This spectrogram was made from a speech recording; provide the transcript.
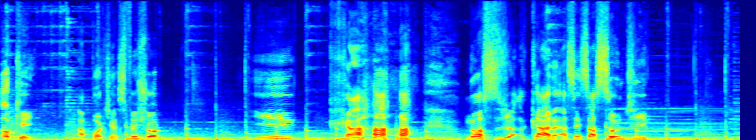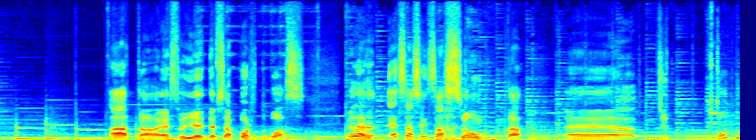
Ok. A portinha se fechou. E... Nossa, já... cara, a sensação de... Ah, tá. Essa aí deve ser a porta do boss. Galera, essa é a sensação, tá? É... De todo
